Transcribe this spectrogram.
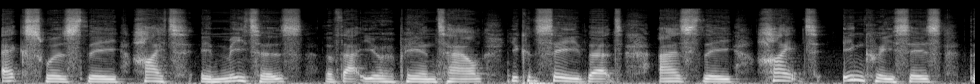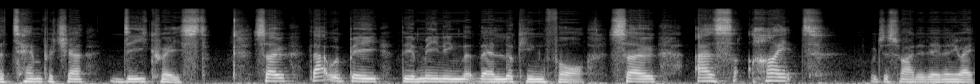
x was the height in meters of that European town, you can see that as the height increases, the temperature decreased. So that would be the meaning that they're looking for. So as height, we'll just write it in anyway,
